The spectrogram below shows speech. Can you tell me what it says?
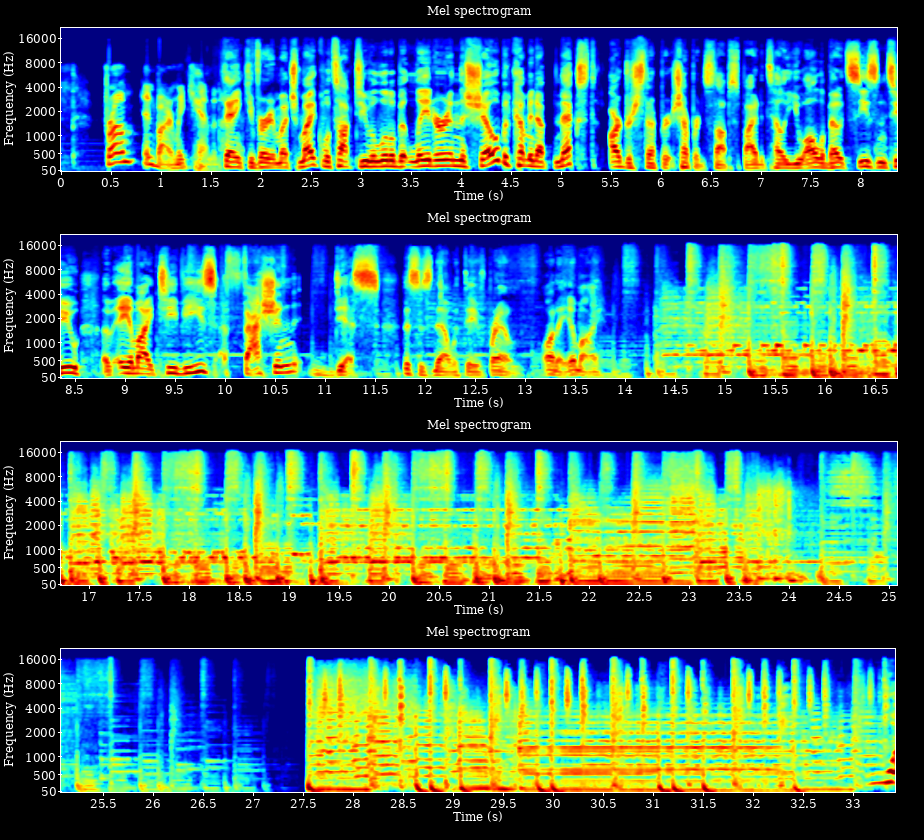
from Environment Canada. Thank you very much, Mike. We'll talk to you a little bit later in the show, but coming up next, Ardra Shepard stops by to tell you all about season two of AMI TV's Fashion Dis. This is Now with Dave Brown on AMI.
